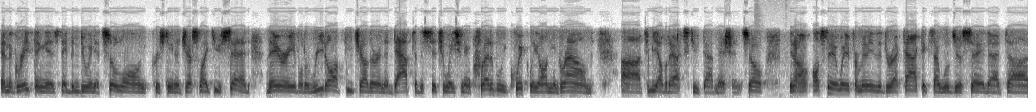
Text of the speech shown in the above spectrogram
And the great thing is they've been doing it so long, Christina, just like you said, they are able to read off each other and adapt to the situation incredibly quickly on the ground uh, to be able to execute that mission. So, you know, I'll stay away from any of the direct tactics. I will just say that uh,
